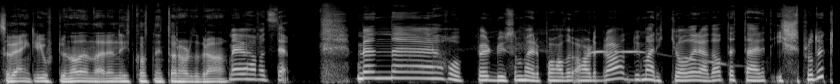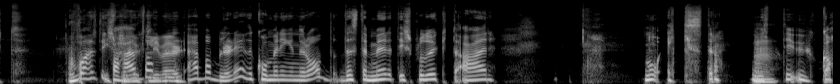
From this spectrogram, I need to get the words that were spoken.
Så vi har egentlig gjort unna den der nytt godt nyttår, har du det bra? Men jeg har faktisk det. Men eh, håper du som hører på, har det, har det bra. Du merker jo allerede at dette er et ish-produkt. Hva er et ish-produkt, livet? her babler de. Det kommer ingen råd. Det stemmer. Et ish-produkt er noe ekstra Mm. midt i uka.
